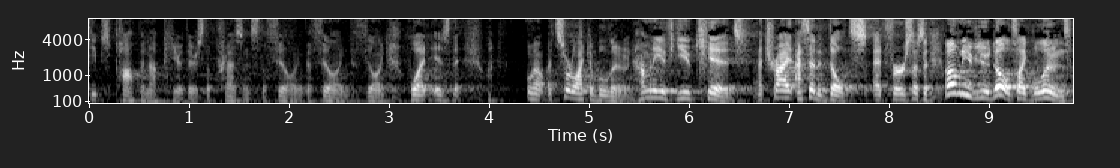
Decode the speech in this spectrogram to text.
keeps popping up here. There's the presence, the filling, the filling, the filling. What is the. Well, it's sort of like a balloon. How many of you kids, I tried, I said adults at first. I said, how many of you adults like balloons?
